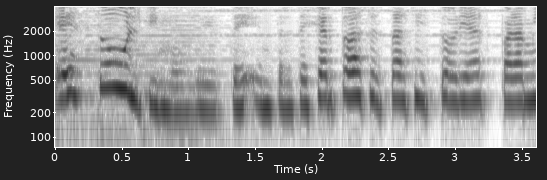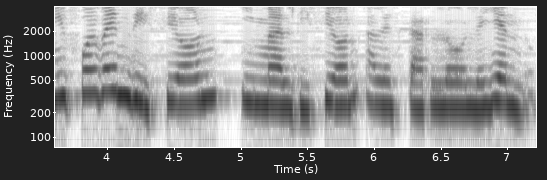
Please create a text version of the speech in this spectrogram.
Esto último, de, entretejer todas estas historias, para mí fue bendición y maldición al estarlo leyendo.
